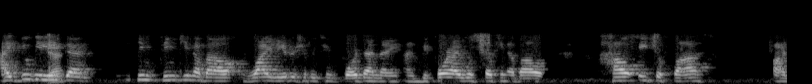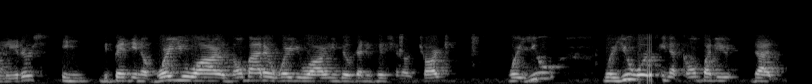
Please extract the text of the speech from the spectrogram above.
I do believe yeah. that thinking about why leadership is important, and, and before I was talking about how each of us are leaders, in depending on where you are, no matter where you are in the organizational chart, where you where you work in a company that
